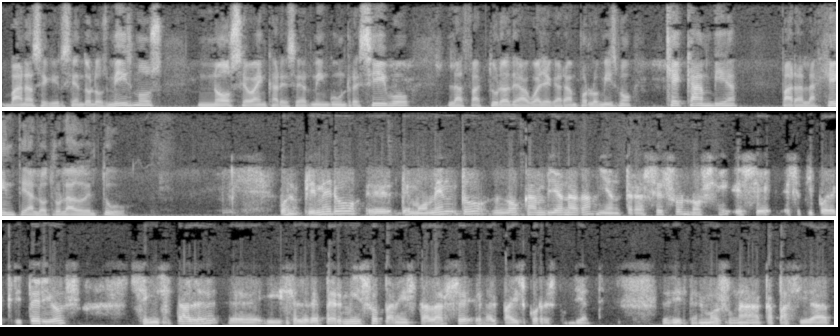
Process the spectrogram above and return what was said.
van a seguir siendo los mismos? ¿No se va a encarecer ningún recibo? ¿Las facturas de agua llegarán por lo mismo? ¿Qué cambia para la gente al otro lado del tubo? Bueno, primero, eh, de momento no cambia nada mientras eso no ese ese tipo de criterios se instale eh, y se le dé permiso para instalarse en el país correspondiente. Es decir, tenemos una capacidad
